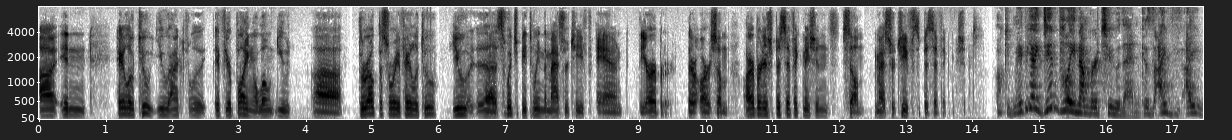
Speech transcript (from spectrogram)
Uh, in Halo 2, you actually, if you're playing alone, you uh, throughout the story of Halo 2, you uh, switch between the Master Chief and the Arbiter. There are some Arbiter specific missions, some Master Chief specific missions. Okay, maybe I did play number two then, because I I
